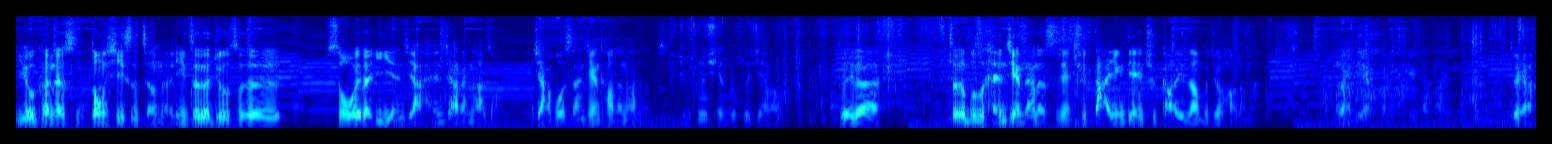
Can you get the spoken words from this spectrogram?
有可能是东西是真的，你这个就是所谓的一眼假，很假的那种，假货三件套的那种。这个东西也能做假？对的，这个不是很简单的事情，去打印店去搞一张不就好了吗？对吧你也好给他打印，对呀、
